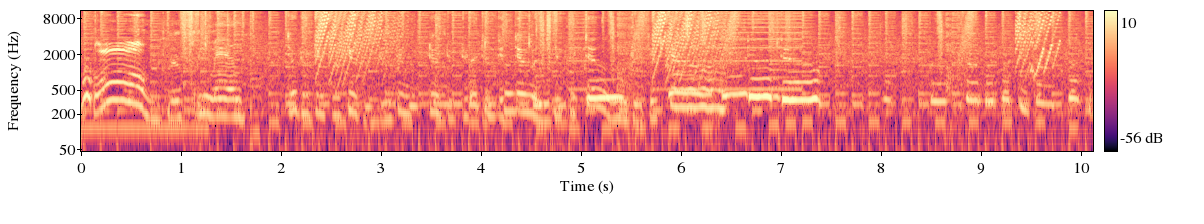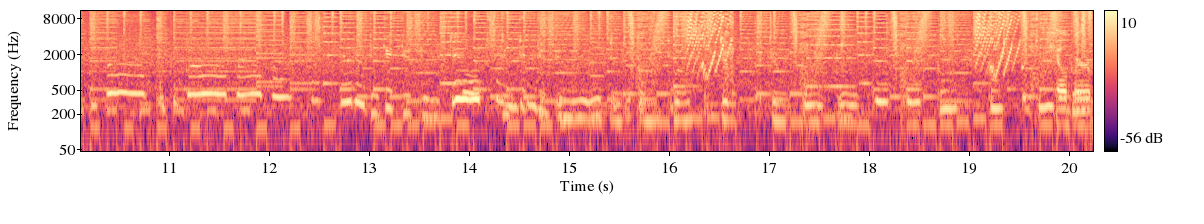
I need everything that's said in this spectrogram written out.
The flea man. Kilburb.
